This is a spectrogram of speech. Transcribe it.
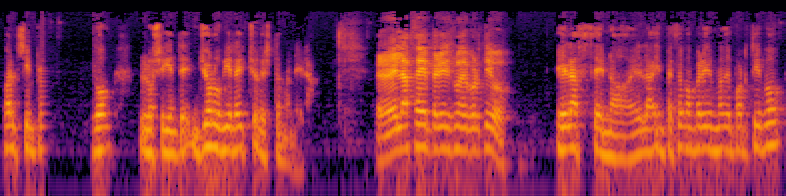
cual, siempre digo lo siguiente, yo lo hubiera hecho de esta manera. ¿Pero él hace periodismo deportivo? Él hace, no, él empezó con periodismo deportivo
